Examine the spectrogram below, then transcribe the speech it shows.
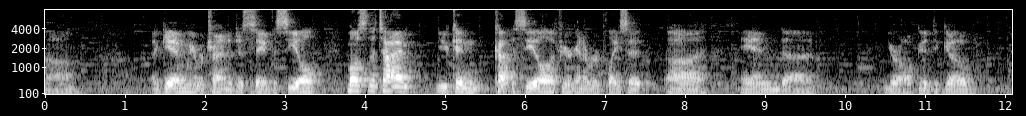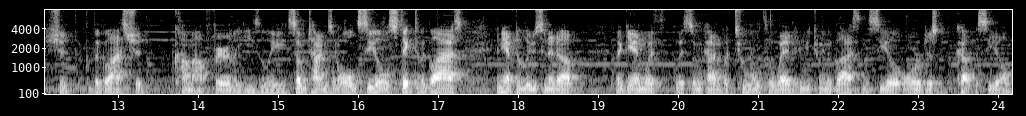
Um, again, we were trying to just save the seal. Most of the time, you can cut the seal if you're gonna replace it uh, and uh, you're all good to go. Should The glass should come out fairly easily. Sometimes an old seal will stick to the glass and you have to loosen it up again with, with some kind of a tool to wedge in between the glass and the seal or just cut the seal.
